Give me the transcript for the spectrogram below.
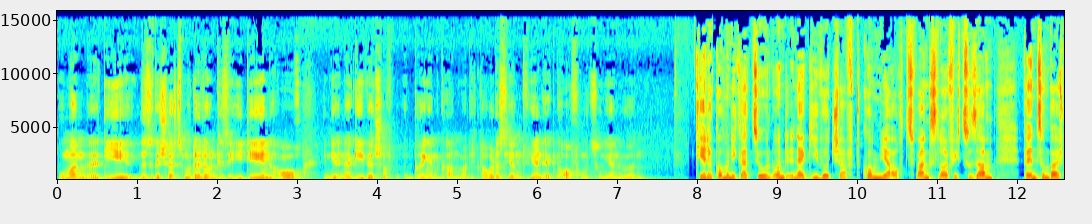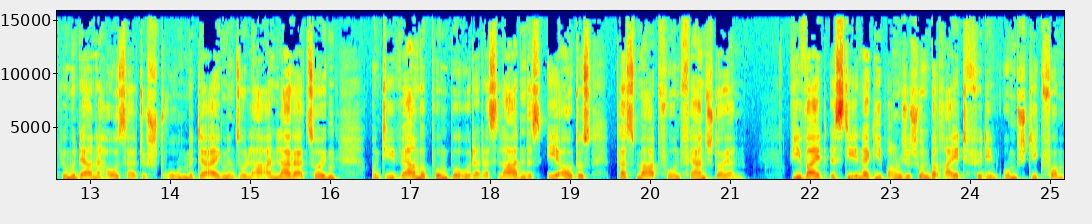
wo man äh, die, diese Geschäftsmodelle und diese Ideen auch in die Energiewirtschaft bringen kann, weil ich glaube, dass sie an vielen Ecken auch funktionieren würden. Telekommunikation und Energiewirtschaft kommen ja auch zwangsläufig zusammen, wenn zum Beispiel moderne Haushalte Strom mit der eigenen Solaranlage erzeugen und die Wärmepumpe oder das Laden des E-Autos per Smartphone fernsteuern. Wie weit ist die Energiebranche schon bereit für den Umstieg vom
